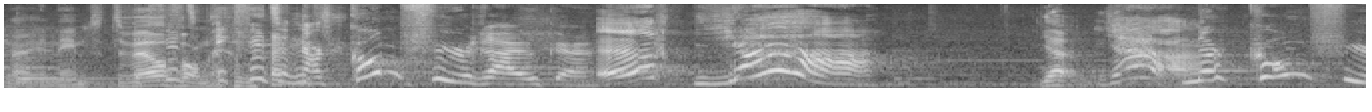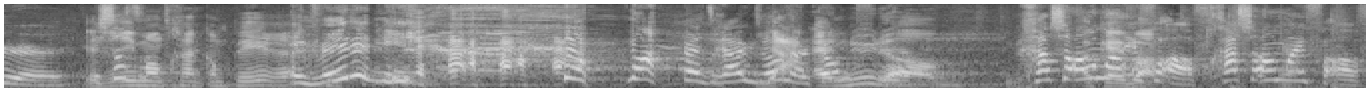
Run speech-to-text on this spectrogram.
Nou, je neemt het er wel Ik van. ik vind het naar kampvuur ruiken. Echt? Ja, Ja, ja. naar kampvuur. Is er dat- iemand gaan kamperen? Ik weet het niet. maar het ruikt wel ja, naar en kampvuur. nu dan? Ga ze allemaal even af. Ga ze allemaal even af.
